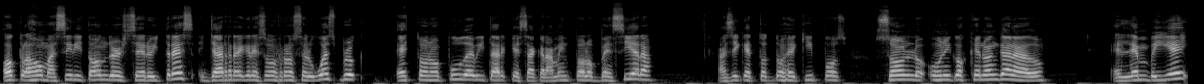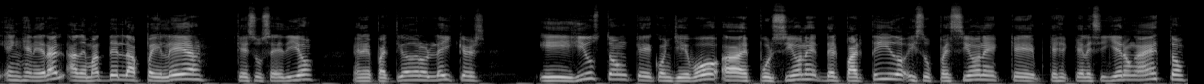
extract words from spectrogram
Oklahoma City Thunder 0 y 3. Ya regresó Russell Westbrook. Esto no pudo evitar que Sacramento los venciera. Así que estos dos equipos son los únicos que no han ganado. El NBA en general, además de la pelea que sucedió en el partido de los Lakers y Houston que conllevó a expulsiones del partido y suspensiones que, le siguieron a esto.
